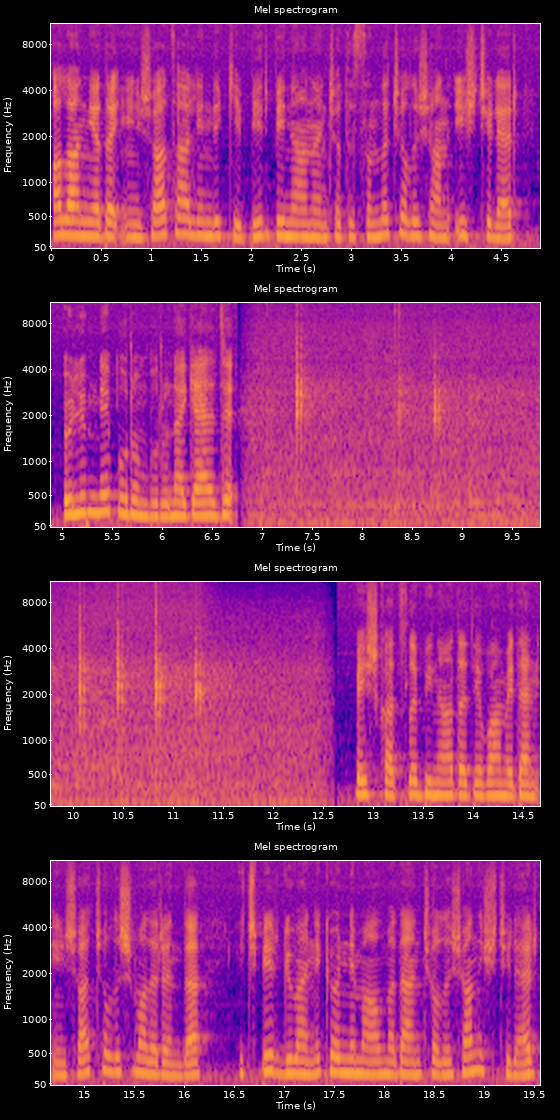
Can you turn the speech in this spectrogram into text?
Alanya'da inşaat halindeki bir binanın çatısında çalışan işçiler ölümle burun buruna geldi. Beş katlı binada devam eden inşaat çalışmalarında hiçbir güvenlik önlemi almadan çalışan işçiler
